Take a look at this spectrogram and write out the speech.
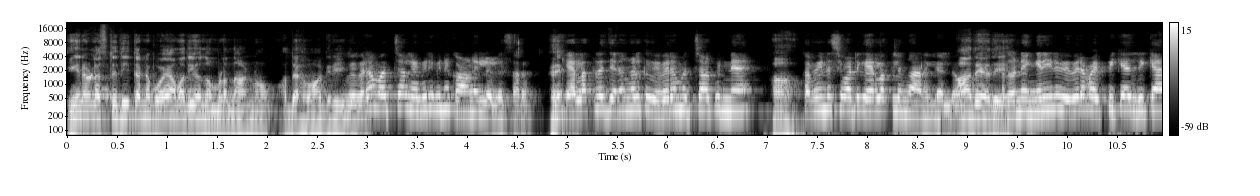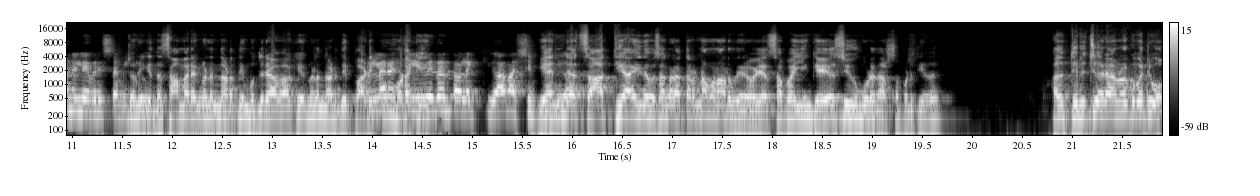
ഇങ്ങനെയുള്ള സ്ഥിതി തന്നെ പോയാൽ മതിയോ നമ്മളെന്നാണോ അദ്ദേഹം ആഗ്രഹിക്കുന്നത്? വിവരം വെച്ചാൽ ഇവർ പിന്നെ കാണില്ലല്ലോ സാർ കേരളത്തിലെ ജനങ്ങൾക്ക് വിവരം വെച്ചാൽ പിന്നെ കമ്മ്യൂണിസ്റ്റ് പാർട്ടി കേരളത്തിലും കാണില്ലല്ലോ. അതെ അതെ. അതുകൊണ്ട് എങ്ങനെയും വിവരം വൈപ്പിക്കാതിരിക്കാനല്ലേ ഇവർ ശ്രമിക്കുന്നത് സമരങ്ങളും നടത്തി മുദ്രാവാക്യങ്ങളും നടത്തി പഠിപ്പും മുടക്കി ജീവിതം തൊലയ്ക്കുക നശിപ്പിക്കുക. എന്റെ സാധ്യമായ ദിവസങ്ങൾ എത്ര എണ്ണമാണ് എസ് എഫ് ഐയും കെ എസ് യുവും കൂടെ നഷ്ടപ്പെടുത്തിയത്? അത് തിരിച്ചു തരാൻ അവർക്ക് പറ്റുമോ?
